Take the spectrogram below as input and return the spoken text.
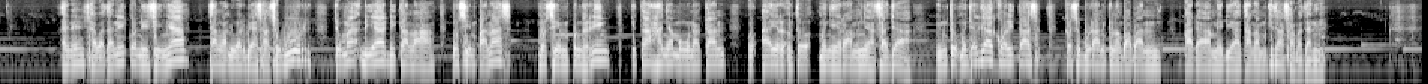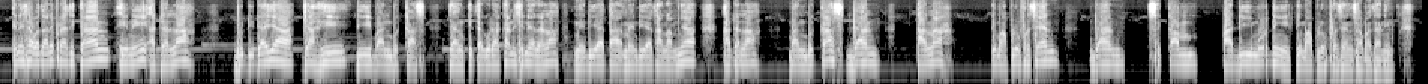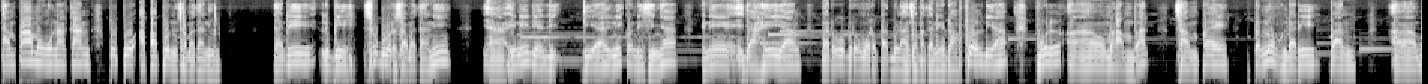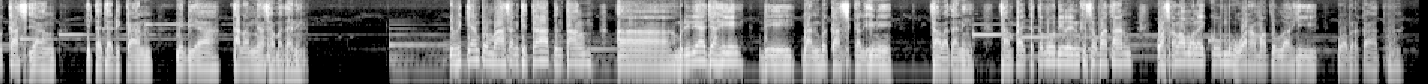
Ini sahabat tani kondisinya sangat luar biasa subur, cuma dia di kala musim panas, musim pengering kita hanya menggunakan air untuk menyiramnya saja untuk menjaga kualitas kesuburan kelembaban pada media tanam kita sahabat tani. Ini sahabat tani perhatikan, ini adalah budidaya jahe di ban bekas. Yang kita gunakan di sini adalah media ta media tanamnya adalah ban bekas dan tanah 50% dan sekam padi murni 50% sahabat tani. Tanpa menggunakan pupuk apa pun sahabat tani. Jadi lebih subur sahabat tani. Ya ini dia di dia ini kondisinya ini jahe yang baru berumur 4 bulan sahabat tani. Udah full dia full uh, merambat sampai penuh dari ban uh, bekas yang kita jadikan media tanamnya sahabat tani. Demikian pembahasan kita tentang uh, budidaya jahe di ban bekas kali ini sahabat tani. Sampai ketemu di lain kesempatan. Wassalamualaikum warahmatullahi wabarakatuh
